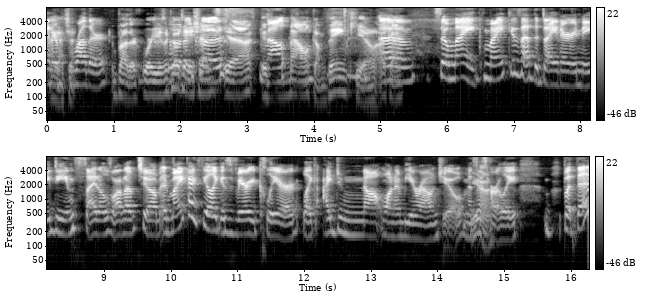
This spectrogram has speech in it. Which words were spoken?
and I her gotcha. brother brother. We're using quotations. Yeah, Malcolm. Malcolm. Thank you. Okay. um so Mike, Mike is at the diner and Nadine sidles on up to him. And Mike, I feel like is very clear. Like, I do not want to be around you, Mrs. Yeah. Hurley. But then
